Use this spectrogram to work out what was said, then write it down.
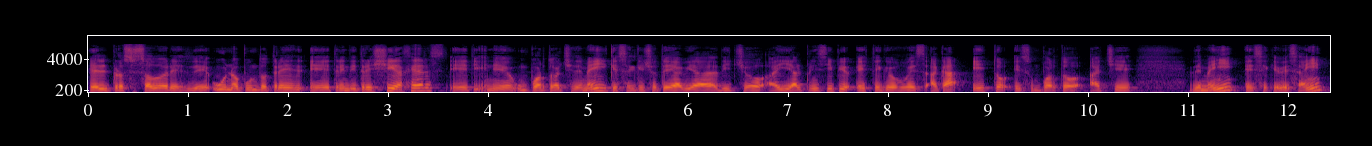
el procesador es de 1.33 GHz, tiene un puerto HDMI, que es el que yo te había dicho ahí al principio, este que vos ves acá, esto es un puerto HDMI, ese que ves ahí.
